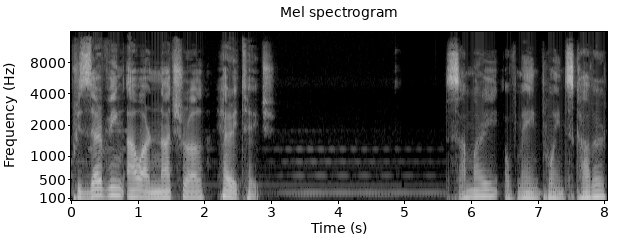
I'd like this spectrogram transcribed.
preserving our natural heritage. Summary of main points covered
